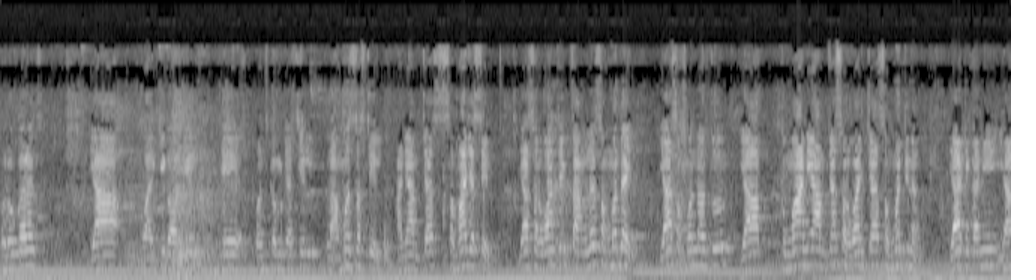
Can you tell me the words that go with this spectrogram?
खरोखरच या वाळकी गावातील जे पंच कमिटी असतील ग्रामस्थ असतील आणि आमच्या समाज असेल या सर्वांचं एक चांगलं संबंध आहे. या संबंधातून या तुम्हा आणि आमच्या सर्वांच्या संमतीनं या ठिकाणी या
